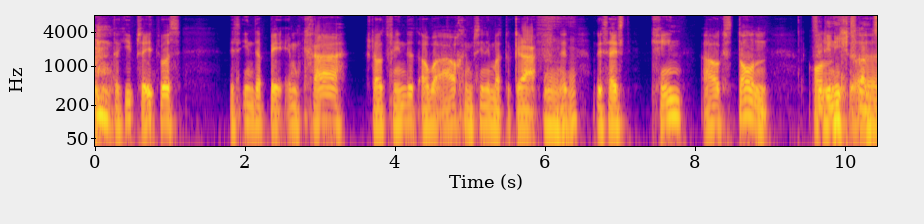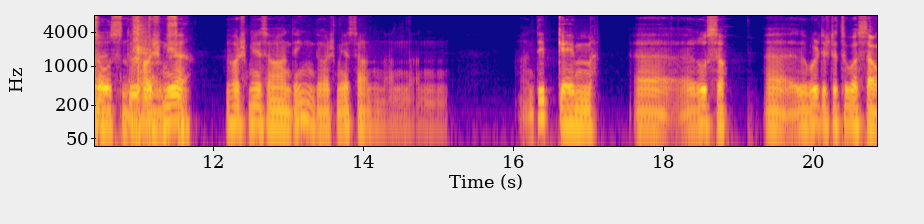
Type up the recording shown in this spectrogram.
da gibt es etwas, das in der BMK stattfindet, aber auch im Cinematograph. Nicht? Und das heißt Kin Aux Don. Für die Und, Nicht-Franzosen Äh, du, hast mir, du hast mir so ein Ding, du hast mir so ein, ein, ein, ein Tipp gegeben, äh, Russo. Äh, du wolltest dazu was sagen.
